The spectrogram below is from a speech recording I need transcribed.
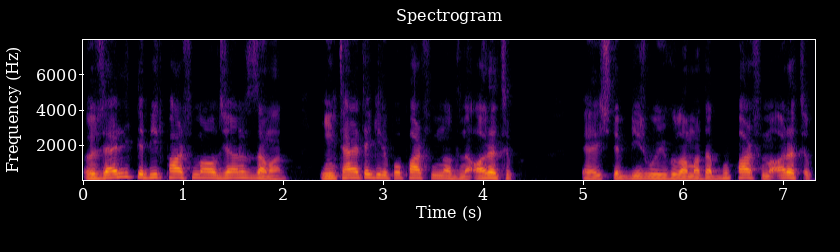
Özellikle bir parfümü alacağınız zaman internete girip o parfümün adını aratıp e, işte bir uygulamada bu parfümü aratıp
